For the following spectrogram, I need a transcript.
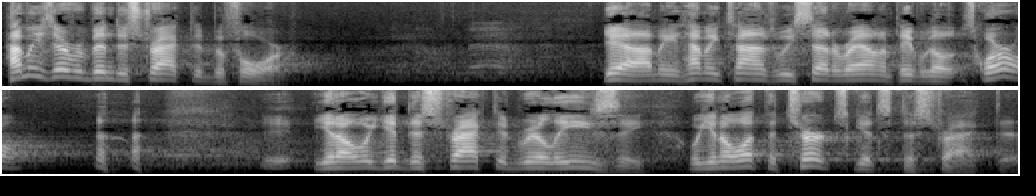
How many's ever been distracted before? Yeah, I mean, how many times we sit around and people go, squirrel? you know, we get distracted real easy. Well, you know what? The church gets distracted.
